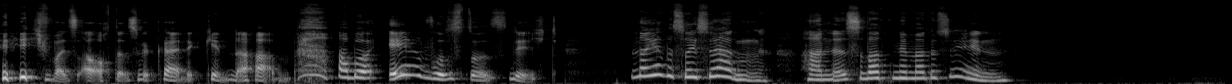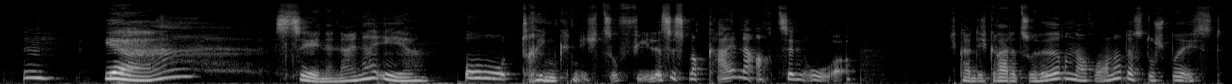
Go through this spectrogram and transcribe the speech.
Ich weiß auch, dass wir keine Kinder haben, aber er wusste es nicht. Naja, was soll ich sagen? Hannes wird nimmer gesehen. Hm. Ja, Szenen einer Ehe. Oh, trink nicht so viel, es ist noch keine achtzehn Uhr. Ich kann dich geradezu hören, auch ohne dass du sprichst.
